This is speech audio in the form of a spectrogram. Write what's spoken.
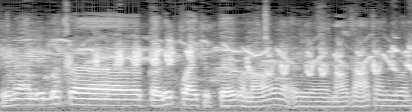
tí nữa em inbox uh, clip quay thực tế của nó với lại ờ, báo giá cho anh luôn.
